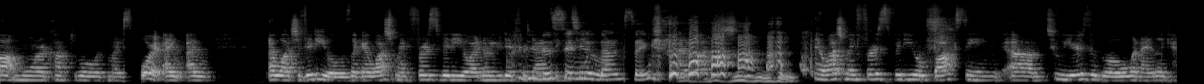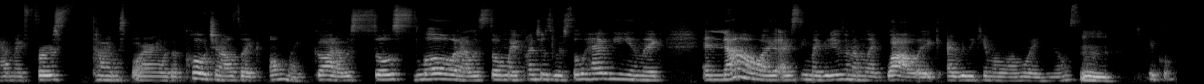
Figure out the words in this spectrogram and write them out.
lot more comfortable with my sport. I I I watch videos. Like I watched my first video. I know you did for dancing too. With dancing I I watched my first video boxing um, two years ago when I like had my first time sparring with a coach and I was like, oh my god, I was so slow and I was so my punches were so heavy and like and now I, I see my videos and I'm like, wow, like I really came a long way, you know? So Mm. it's pretty cool.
